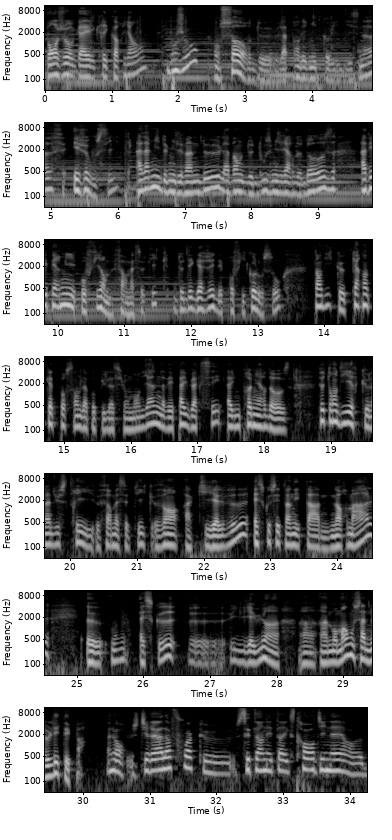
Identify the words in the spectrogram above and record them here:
Bonjour Gaël Gricorian. Bonjour. On sort de la pandémie de Covid-19 et je vous cite, à la mi-2022, la vente de 12 milliards de doses avait permis aux firmes pharmaceutiques de dégager des profits colossaux, tandis que 44% de la population mondiale n'avait pas eu accès à une première dose. Peut-on dire que l'industrie pharmaceutique vend à qui elle veut? Est-ce que c'est un état normal? Euh, ou est-ce qu'il euh, y a eu un, moment où ça ne l'était pas? Alors, je dirais à la fois que c'est un état extraordinaire euh,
